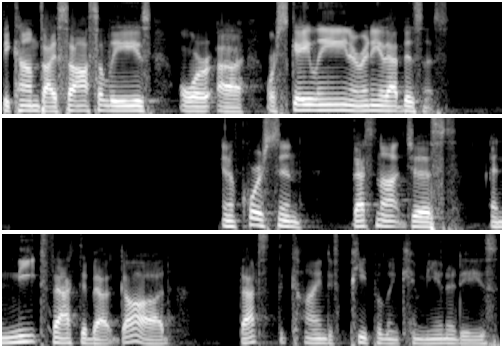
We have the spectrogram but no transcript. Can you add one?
becomes isosceles or, uh, or scalene or any of that business. And of course, that's not just a neat fact about God, that's the kind of people and communities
